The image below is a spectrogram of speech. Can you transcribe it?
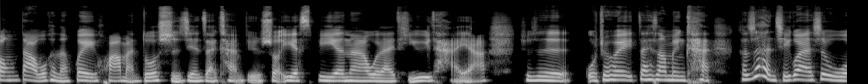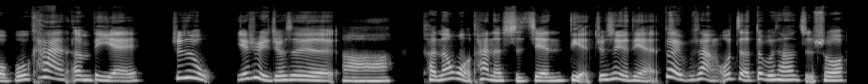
风道我可能会花蛮多时间在看，比如说 ESPN 啊，未来体育台呀，就是我就会在上面看。可是很奇怪的是，我不看 NBA，就是也许就是啊，可能我看的时间点就是有点对不上。我只对不上，只说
